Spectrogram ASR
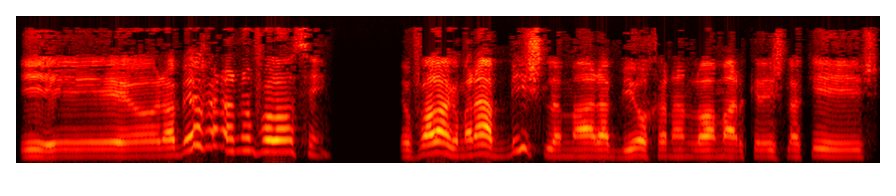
E o Rabi não falou assim. Eu falo, Keresh Lakish.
